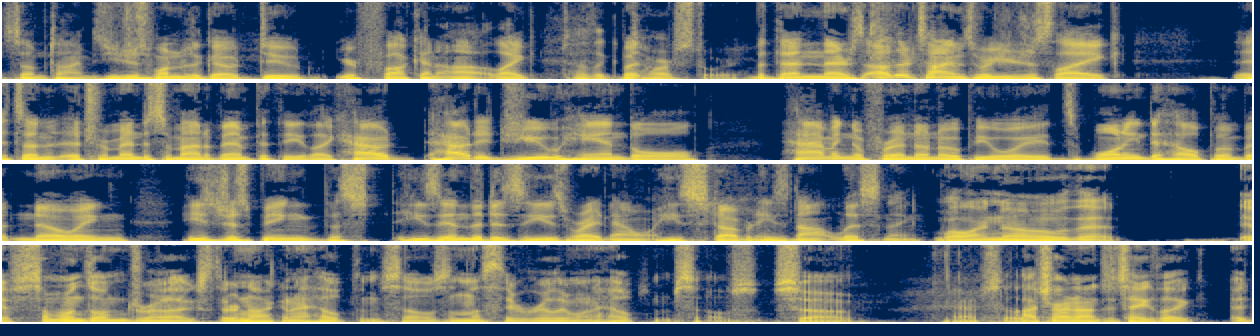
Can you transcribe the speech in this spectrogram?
Sometimes you just wanted to go, dude, you're fucking up. Like Tell the but- guitar story. But then there's other times where you're just like, it's a, a tremendous amount of empathy. Like how how did you handle having a friend on opioids, wanting to help him, but knowing he's just being the he's in the disease right now. He's stubborn. He's not listening. Well, I know that if someone's on drugs, they're not going to help themselves unless they really want to help themselves. So Absolutely. I try not to take like a,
